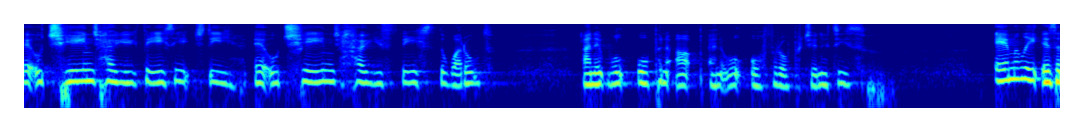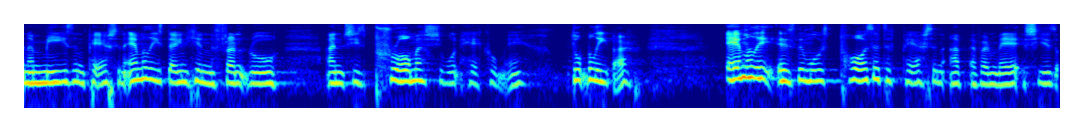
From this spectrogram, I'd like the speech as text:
It will change how you face HD. It will change how you face the world. And it will open it up and it will offer opportunities. Emily is an amazing person. Emily's down here in the front row and she's promised she won't heckle me. Don't believe her. Emily is the most positive person I've ever met. She is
